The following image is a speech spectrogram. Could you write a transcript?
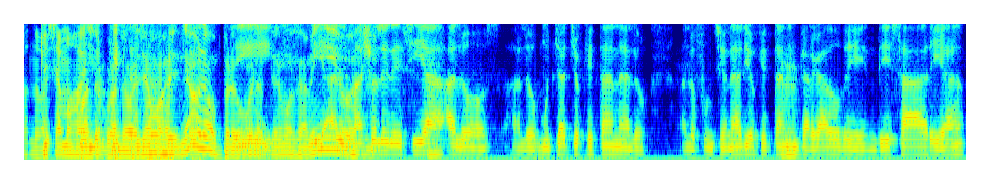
Cuando vayamos a cuando, vayamos No, no, pero bueno, tenemos amigos. además, yo le decía a los, a los muchachos que están, a los, a los funcionarios que están encargados de, esa área,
